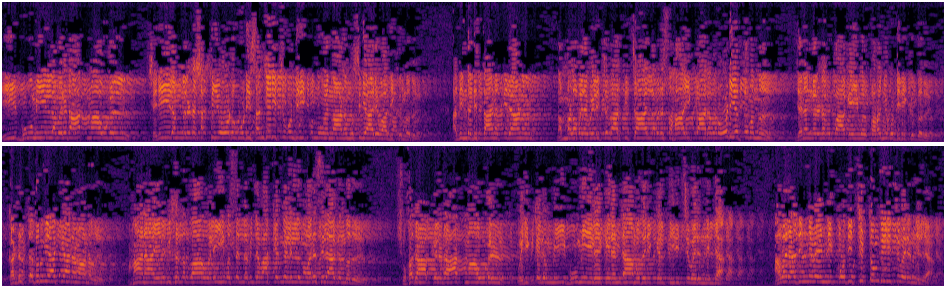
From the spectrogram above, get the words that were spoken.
ഈ ഭൂമിയിൽ അവരുടെ ആത്മാവുകൾ ശരീരങ്ങളുടെ ശക്തിയോടുകൂടി സഞ്ചരിച്ചുകൊണ്ടിരിക്കുന്നു എന്നാണ് മുസ്ലിയാർ വാദിക്കുന്നത്. അതിന്റെ അടിസ്ഥാനത്തിലാണ് നമ്മൾ അവരെ വിളിച്ചു പ്രാർത്ഥിച്ചാൽ അവരെ സഹായിക്കാൻ അവർ ഓടിയെത്തുമെന്ന് ജനങ്ങളുടെ മുമ്പാകെ ഇവർ പറഞ്ഞുകൊണ്ടിരിക്കുന്നത്. കടുത്ത ദുർവ്യാഖ്യാനമാണത്. മഹാനായ നബി സല്ലല്ലാഹു അലൈഹി വസല്ലമിന്റെ വാക്യങ്ങളിൽ നിന്ന് മനസ്സിലാകുന്നത് ശുഹദാക്കളുടെ ആത്മാവുകൾ ഒരിക്കലും ഈ ഭൂമിയിലേക്ക് രണ്ടാമതൊരിക്കൽ തിരിച്ചു വരുന്നില്ല. അവരതിനു വേണ്ടി കൊതിച്ചിട്ടും തിരിച്ചു വരുന്നില്ല.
